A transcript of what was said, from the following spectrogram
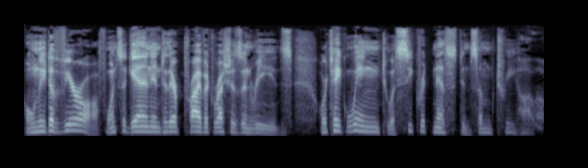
only to veer off once again into their private rushes and reeds, or take wing to a secret nest in some tree hollow.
